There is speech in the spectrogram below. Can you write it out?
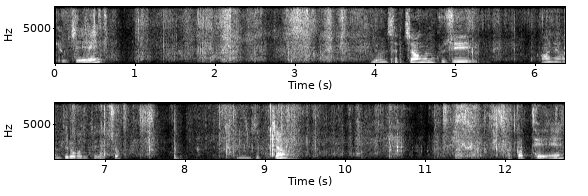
교재, 연습장은 굳이 안에 안 들어가도 되겠죠? 연습장, 바깥에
